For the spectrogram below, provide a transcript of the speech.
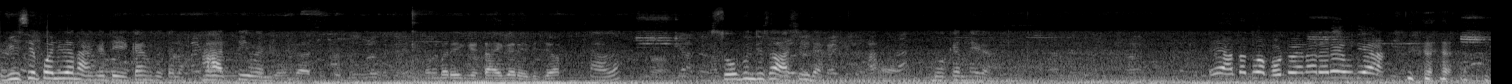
वीस एपवाली ना ते काय म्हणतात त्याला? हा ती वाली. नंबर एक टायगर आहे हा का? सोबून दिसा अशी द्या डोक्यात नाही का? ए आता तू फोटो येणार आहे रे उद्या.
